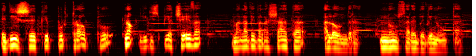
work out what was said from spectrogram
e disse che purtroppo no, gli dispiaceva, ma l'aveva lasciata a Londra, non sarebbe venuta.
